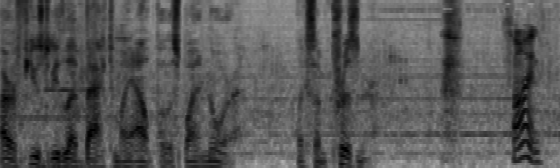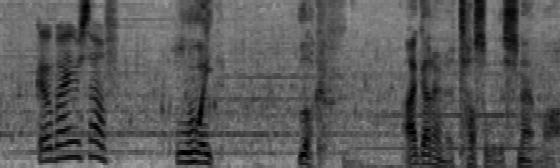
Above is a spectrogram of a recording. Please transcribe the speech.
I refuse to be led back to my outpost by a Nora, like some prisoner. Fine. Go by yourself. Wait, look, I got in a tussle with a snap maw.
